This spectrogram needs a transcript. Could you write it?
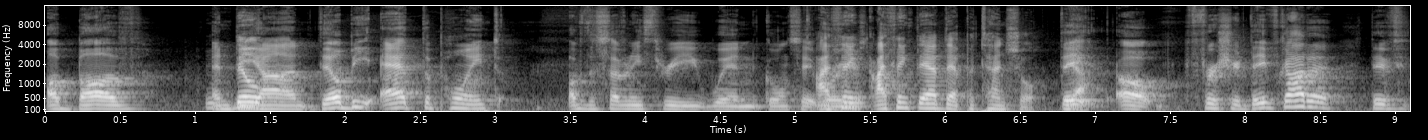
above and They'll- beyond. They'll be at the point of the 73 win Golden State I think I think they have that potential. they yeah, oh, for sure. They've got to they've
